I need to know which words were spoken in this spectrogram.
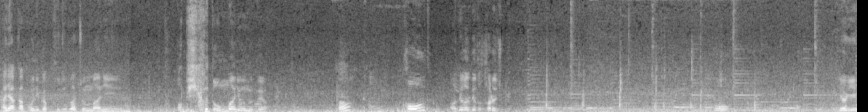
아니 아까 보니까 구두가 좀 많이 어 비가 너무 많이 오는데요? 어? cold? 어 내가 내가 가려줄게 어 여기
